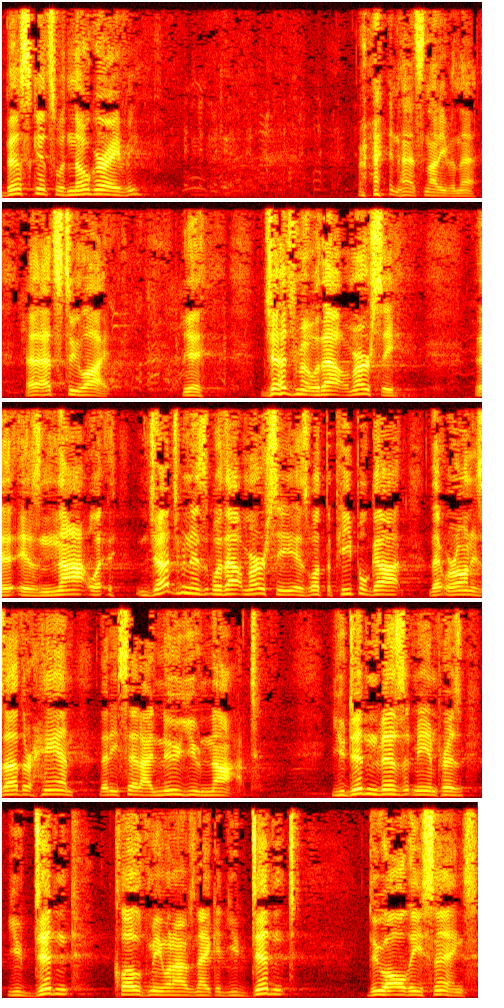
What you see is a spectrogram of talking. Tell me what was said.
biscuits with no gravy. Right? And that's not even that. That's too light. Yeah. Judgment without mercy is not what judgment is without mercy is what the people got that were on his other hand that he said, I knew you not. You didn't visit me in prison. You didn't clothe me when I was naked. You didn't do all these things.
